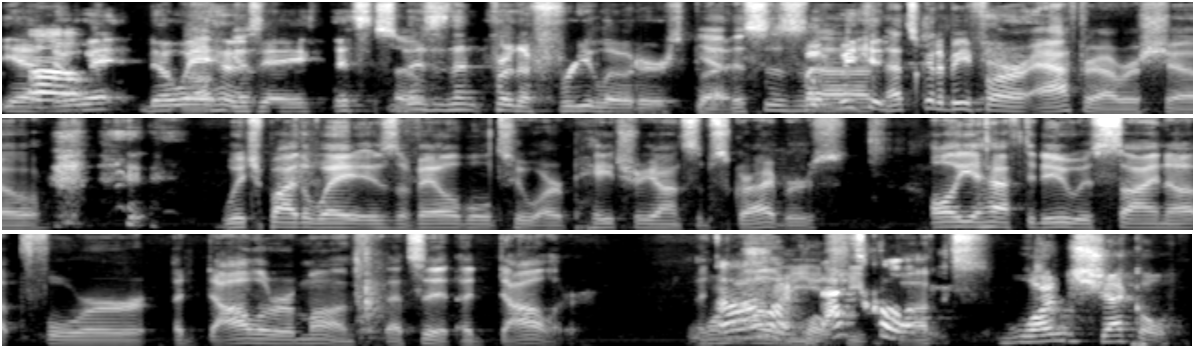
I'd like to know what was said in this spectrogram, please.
Yeah, Oh. no way, no way, Well, Jose. It's, so- this isn't for the freeloaders. But yeah, this is but we uh, could- that's going to be for our after hours show, which by the way is available to our Patreon subscribers. All you have to do is sign up for a dollar a month. That's it, a dollar. A One dollar, shekel. That's cool. bucks. one shekel.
